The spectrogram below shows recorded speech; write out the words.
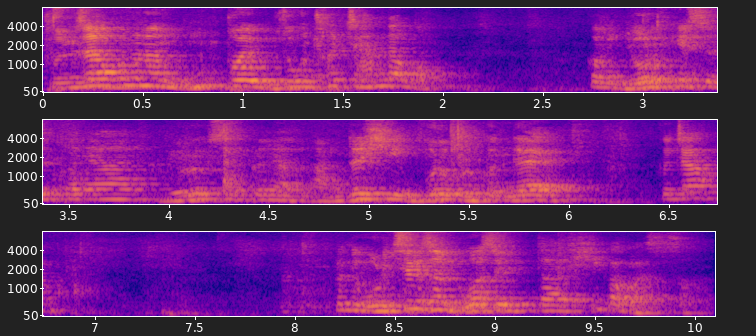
분사구문은 문법에 무조건 출제한다고 그럼 요렇게 쓸 거냐 요렇게 쓸 거냐 반드시 물어볼 건데 그죠? 근데 우리 책에서는 누가 써있다? 희가 봤어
